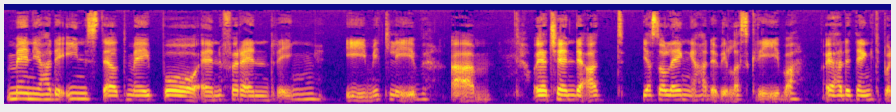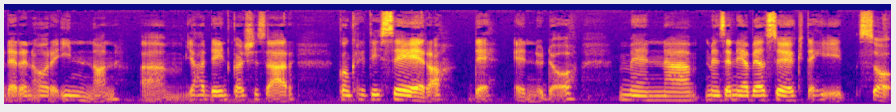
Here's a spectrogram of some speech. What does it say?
Men jag hade inställt mig på en förändring i mitt liv. Um, och jag kände att jag så länge hade velat skriva. Och jag hade tänkt på det den året innan. Um, jag hade inte kanske så här konkretiserat det ännu då. Men, uh, men sen när jag väl sökte hit så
